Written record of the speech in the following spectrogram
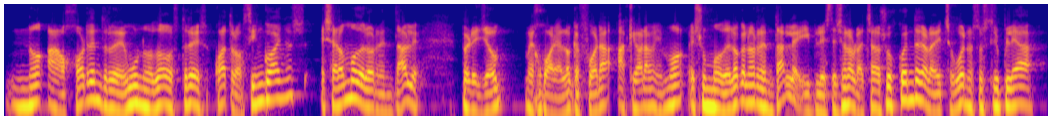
no, a lo mejor dentro de uno, dos, tres, cuatro o cinco años, será un modelo rentable. Pero yo me jugaría lo que fuera a que ahora mismo es un modelo que no es rentable. Y PlayStation habrá echado sus cuentas y habrá dicho, bueno, esto es AAA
